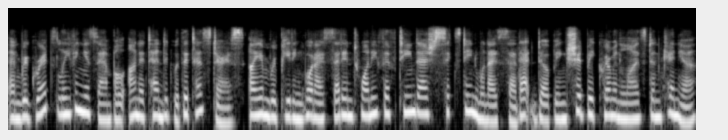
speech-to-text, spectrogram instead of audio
and regrets leaving his sample unattended with the testers. I am repeating what I said in 2015-16 when I said that doping should be criminalized in Kenya,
